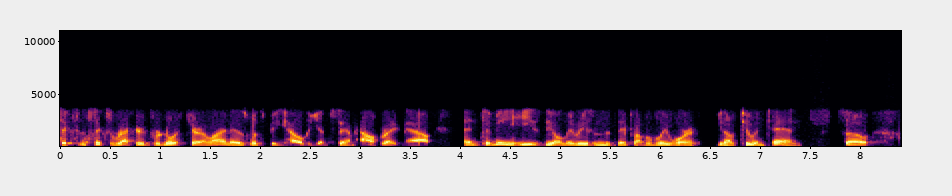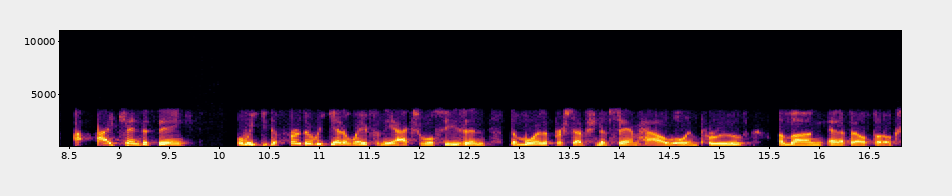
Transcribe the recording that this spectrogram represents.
six and six record for North Carolina is what's being held against Sam Howell right now. And to me, he's the only reason that they probably weren't, you know, two and ten. So I, I tend to think when we the further we get away from the actual season, the more the perception of Sam Howell will improve among NFL folks.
